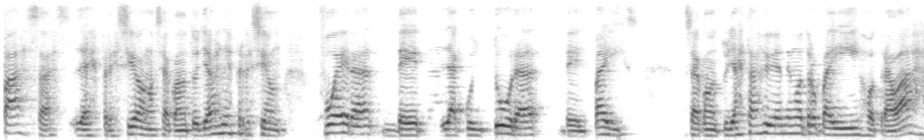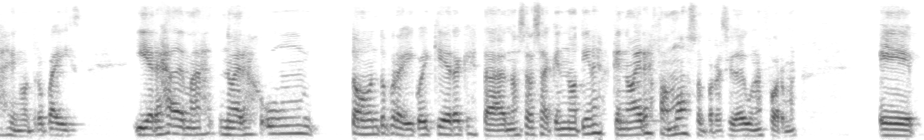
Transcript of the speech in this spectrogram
pasas la expresión, o sea, cuando tú llevas la expresión fuera de la cultura del país, o sea, cuando tú ya estás viviendo en otro país o trabajas en otro país, y eres además, no eres un tonto por ahí cualquiera que está, no sé, o sea, que no tienes, que no eres famoso, por decirlo de alguna forma, eh,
